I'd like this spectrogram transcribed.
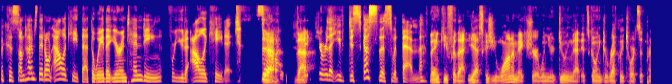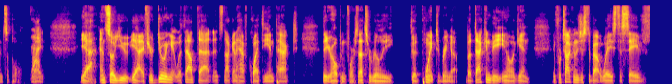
because sometimes they don't allocate that the way that you're intending for you to allocate it. So yeah, that make sure that you've discussed this with them. Thank you for that. Yes, because you want to make sure when you're doing that, it's going directly towards the principal, That- right? Yeah. And so you, yeah, if you're doing it without that, it's not going to have quite the impact that you're hoping for. So that's a really good point to bring up. But that can be, you know, again, if we're talking just about ways to save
